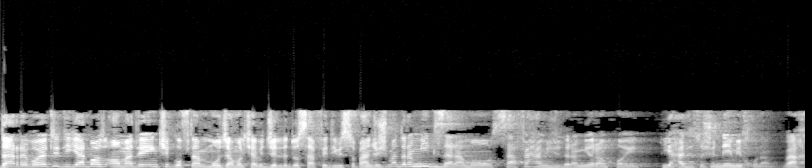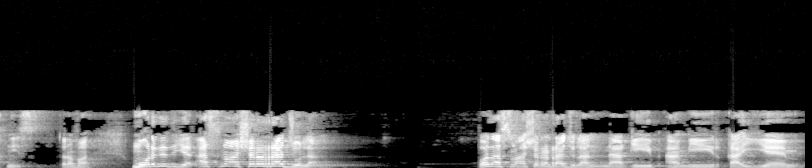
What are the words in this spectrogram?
در روایت دیگر باز آمده این که گفتم مجمل کبی جلد دو صفحه 256 من دارم میگذرم و صفحه همینجوری دارم میارم پایین. دیگه حدیثاشو نمی‌خونم. وقت نیست. دارم فهم. مورد دیگه. اسنا عشر رجلا باز اصلا عشران رجلن. نقیب امیر قیم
